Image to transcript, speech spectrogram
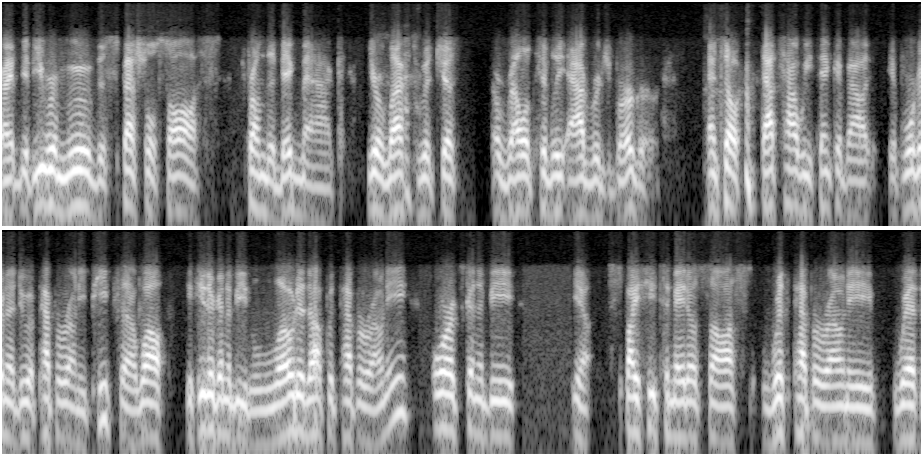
Right? If you remove the special sauce from the Big Mac, you're left with just a relatively average burger. And so that's how we think about if we're going to do a pepperoni pizza, well, it's either going to be loaded up with pepperoni or it's going to be, you know, spicy tomato sauce with pepperoni with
